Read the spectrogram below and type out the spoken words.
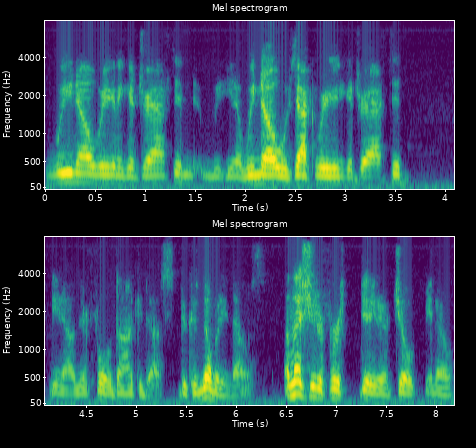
we know we're going to get drafted. We, you know, we know exactly where you're going to get drafted. You know, they're full of donkey dust because nobody knows unless you're the first, you know, joke, you know,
